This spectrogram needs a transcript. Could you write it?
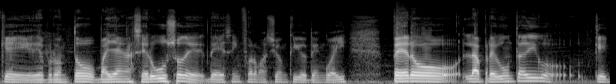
que de pronto vayan a hacer uso de, esa información que yo tengo ahí. Pero la pregunta, digo, que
